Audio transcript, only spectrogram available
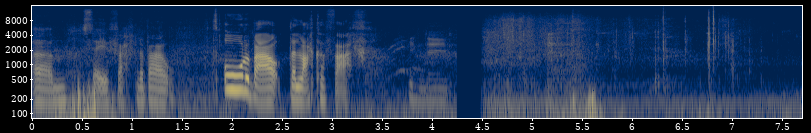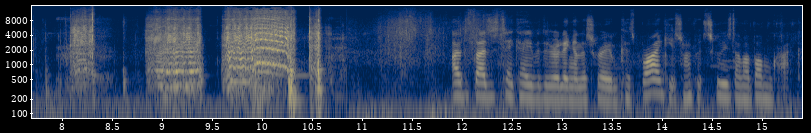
Um, save faffing about. It's all about the lack of faff. Indeed. I've decided to take over the drilling and the screwing because Brian keeps trying to put screws down my bum crack.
